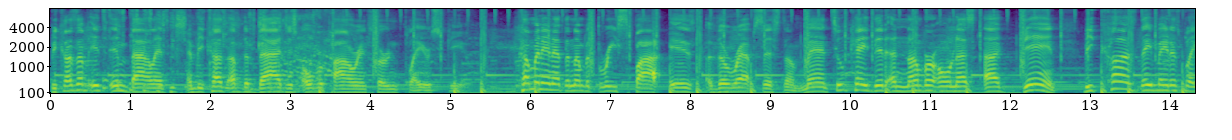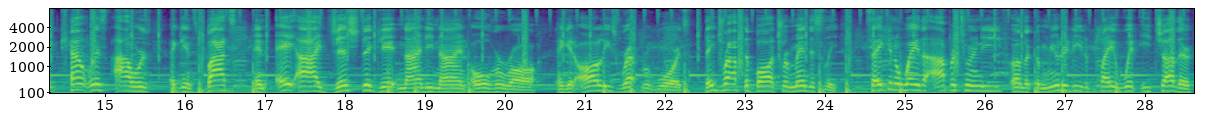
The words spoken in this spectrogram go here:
because of its imbalance and because of the badges overpowering certain players' skill. Coming in at the number three spot is the rep system. Man, 2K did a number on us again because they made us play countless hours against bots and AI just to get 99 overall and get all these rep rewards. They dropped the ball tremendously, taking away the opportunity for the community to play with each other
